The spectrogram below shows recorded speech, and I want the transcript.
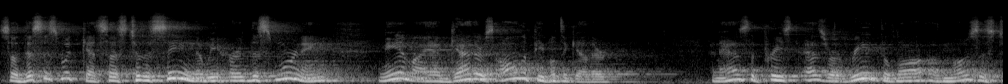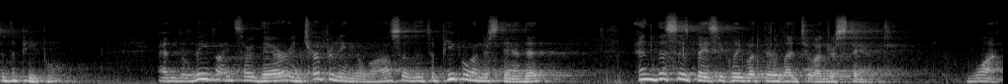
So, this is what gets us to the scene that we heard this morning. Nehemiah gathers all the people together and has the priest Ezra read the law of Moses to the people. And the Levites are there interpreting the law so that the people understand it. And this is basically what they're led to understand. One,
